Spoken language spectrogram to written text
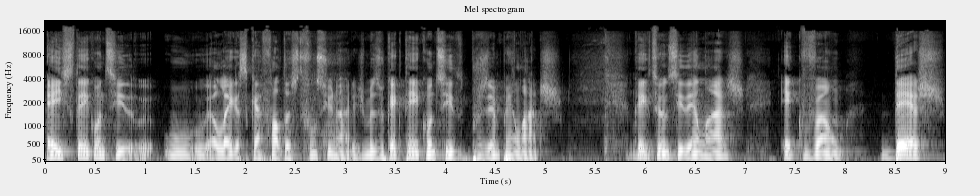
É isso que tem acontecido. O, Alega-se que há faltas de funcionários. Mas o que é que tem acontecido, por exemplo, em lares? O que é que tem acontecido em lares é que vão 10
